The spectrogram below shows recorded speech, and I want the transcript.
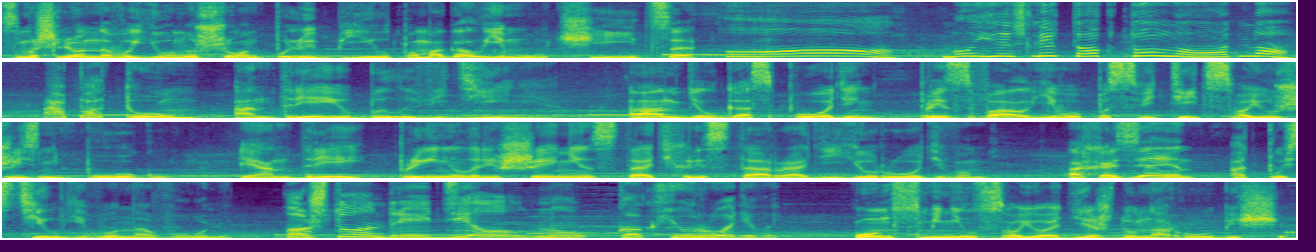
Смышленного юношу он полюбил, помогал ему учиться. А, ну если так, то ладно. А потом Андрею было видение. Ангел Господень призвал его посвятить свою жизнь Богу И Андрей принял решение стать Христа ради юродивым А хозяин отпустил его на волю. А что Андрей делал, ну, как юродивый? Он сменил свою одежду на рубище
